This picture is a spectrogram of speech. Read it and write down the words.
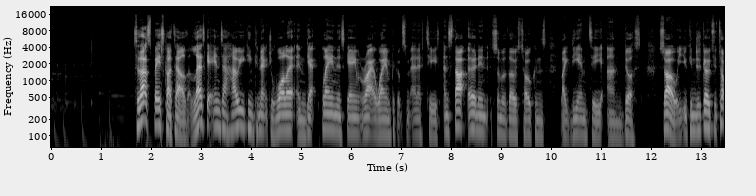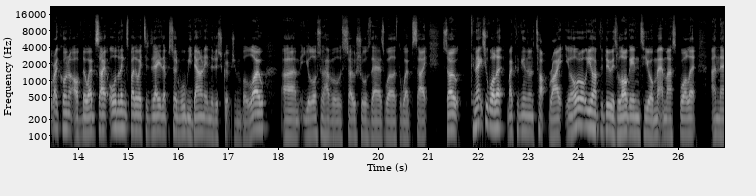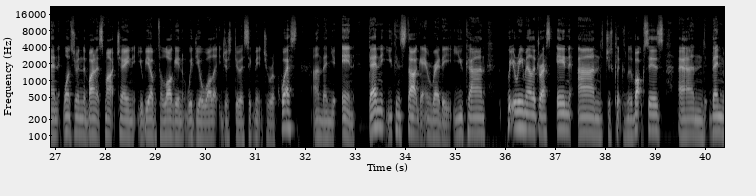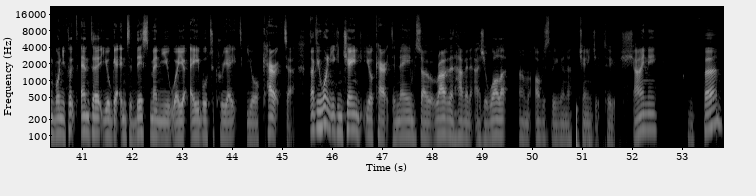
So that's Space Cartels. Let's get into how you can connect your wallet and get playing this game right away and pick up some NFTs and start earning some of those tokens like DMT and Dust. So you can just go to the top right corner of the website. All the links, by the way, to today's episode will be down in the description below. Um, you'll also have all the socials there as well as the website. So connect your wallet by clicking on the top right. All you have to do is log into your MetaMask wallet, and then once you're in the Binance Smart Chain, you'll be able to log in with your wallet. You just do a signature request, and then you're in. Then you can start getting ready. You can put your email address in and just click some of the boxes. And then when you click enter you'll get into this menu where you're able to create your character. Now if you want you can change your character name. So rather than having it as your wallet I'm obviously going to change it to shiny. Confirm.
